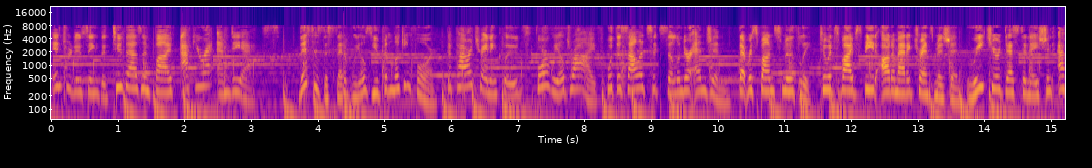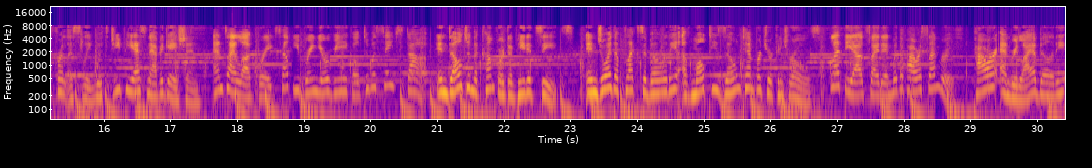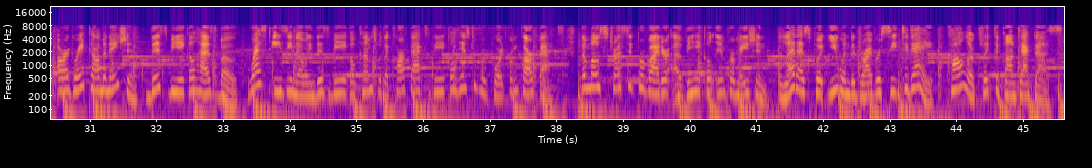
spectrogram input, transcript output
Introducing the 2005 Acura MDX. This is the set of wheels you've been looking for. The powertrain includes four-wheel drive with a solid six-cylinder engine that responds smoothly to its five-speed automatic transmission. Reach your destination effortlessly with GPS navigation. Anti-lock brakes help you bring your vehicle to a safe stop. Indulge in the comfort of heated seats. Enjoy the flexibility of multi-zone temperature controls. Let the outside in with a power sunroof. Power and reliability are a great combination. This vehicle has both. Rest easy knowing this vehicle comes with a Carfax Vehicle History Report from Carfax, the most trusted provider of vehicle information. Let us put you in the driver's seat today. Call or click to contact us.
